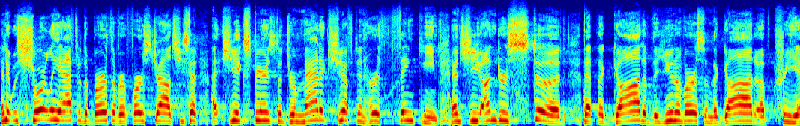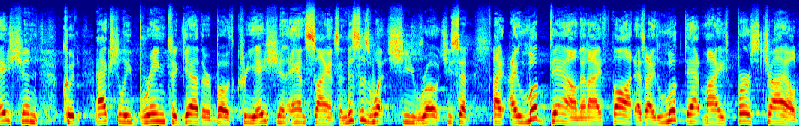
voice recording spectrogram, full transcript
And it was shortly after the birth of her first child, she said uh, she experienced a dramatic shift in her thinking, and she understood that the God of the universe and the God of creation could actually bring together both creation and science. And this is what she wrote. She said, I, I looked down and I thought, as I looked at my first child,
